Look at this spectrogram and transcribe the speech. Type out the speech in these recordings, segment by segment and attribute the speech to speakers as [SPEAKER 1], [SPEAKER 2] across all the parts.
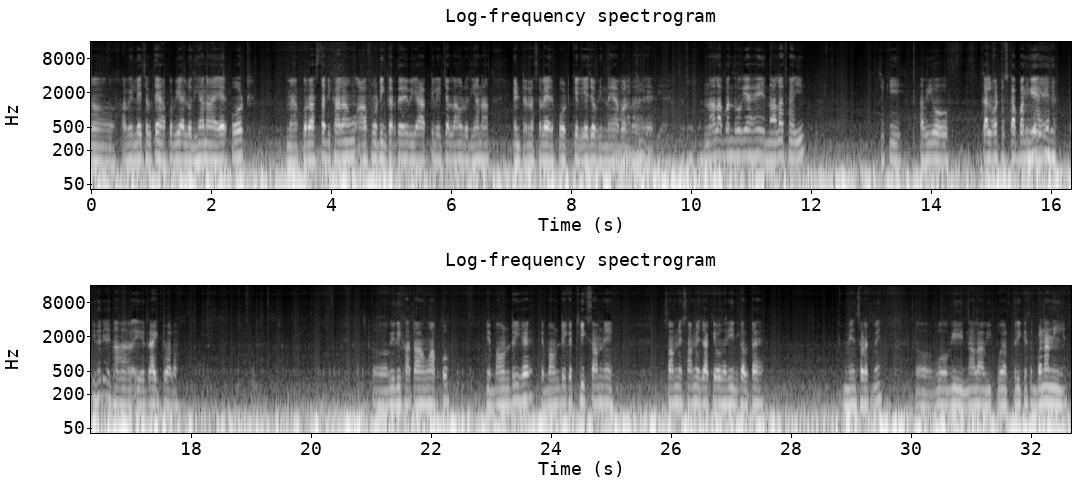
[SPEAKER 1] तो अभी ले चलते हैं आपको भैया लुधियाना एयरपोर्ट। मैं आपको रास्ता दिखा रहा हूँ। ऑफ़ रोडिंग करते हुए भैया आपके लिए चल रहा हूँ लुधियाना इंटरनेशनल एयरपोर्ट के लिए जो भी नया बन रहा है। नाला बंद हो गया है ये नाला था ये जो कि अभी वो कलवट उसका बन गया है।
[SPEAKER 2] इधर? हाँ
[SPEAKER 1] ये राइट वाला। तो अभी दिखाता हूँ आपको ये बाउंड्री है। ये बाउंड्री के ठीक सामने सामने सामने जाके उधर ही निकलता है। मेन सड़क में तो वो अभी नाला अभी पूरा तरीके से बना नहीं है।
